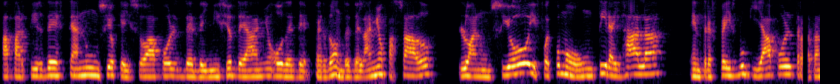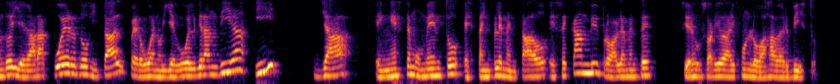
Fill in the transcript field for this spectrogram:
a partir de este anuncio que hizo Apple desde inicios de año o desde, perdón, desde el año pasado, lo anunció y fue como un tira y jala entre Facebook y Apple tratando de llegar a acuerdos y tal, pero bueno, llegó el gran día y ya en este momento está implementado ese cambio y probablemente si eres usuario de iPhone lo vas a haber visto.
